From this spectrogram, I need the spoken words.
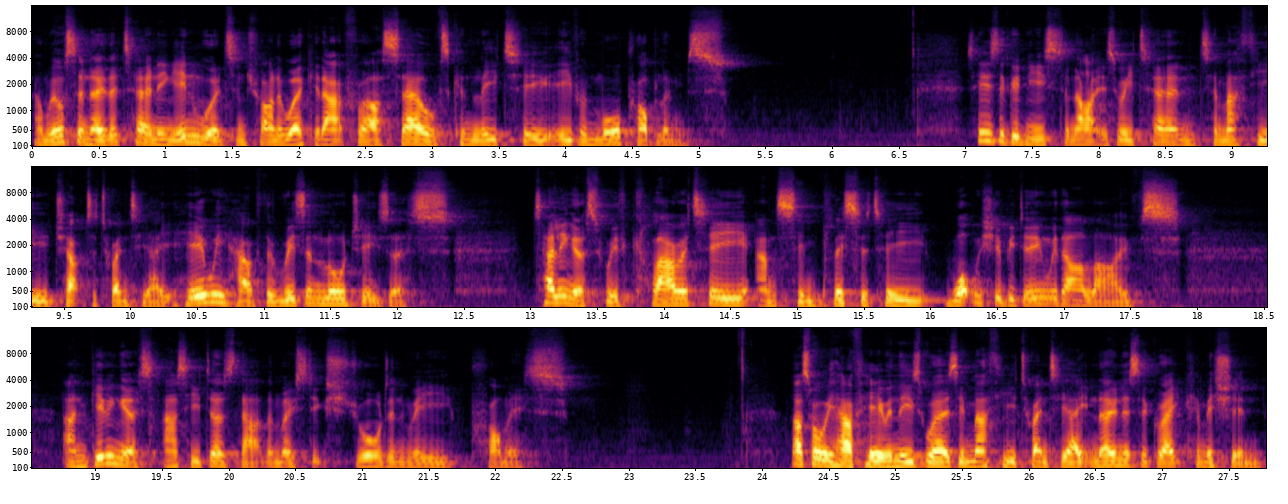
And we also know that turning inwards and trying to work it out for ourselves can lead to even more problems. So here's the good news tonight as we turn to Matthew chapter 28. Here we have the risen Lord Jesus telling us with clarity and simplicity what we should be doing with our lives and giving us, as he does that, the most extraordinary promise. That's what we have here in these words in Matthew 28, known as the Great Commission.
